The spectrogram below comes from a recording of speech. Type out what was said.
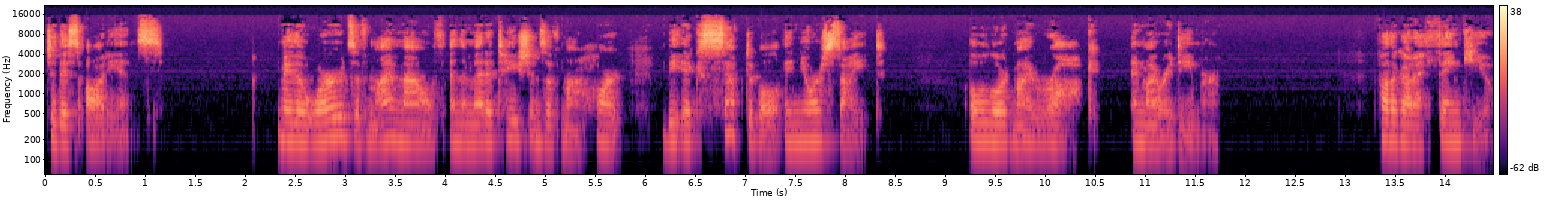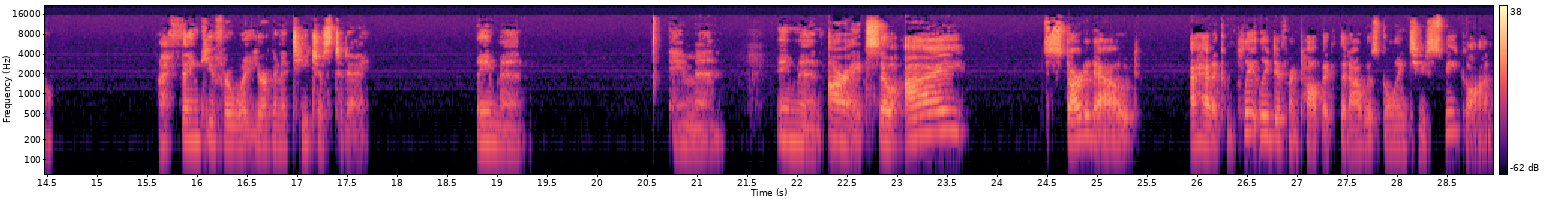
to this audience. May the words of my mouth and the meditations of my heart be acceptable in your sight, O Lord, my rock and my redeemer. Father God, I thank you. I thank you for what you're going to teach us today. Amen. Amen. Amen. All right. So I started out, I had a completely different topic that I was going to speak on.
